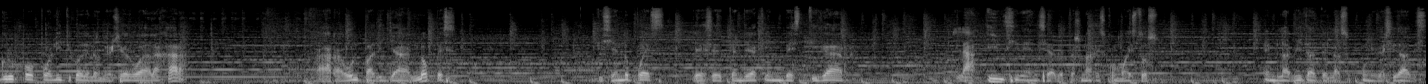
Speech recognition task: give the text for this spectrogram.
grupo político de la Universidad de Guadalajara, a Raúl Padilla López, diciendo pues que se tendría que investigar la incidencia de personajes como estos en la vida de las universidades.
